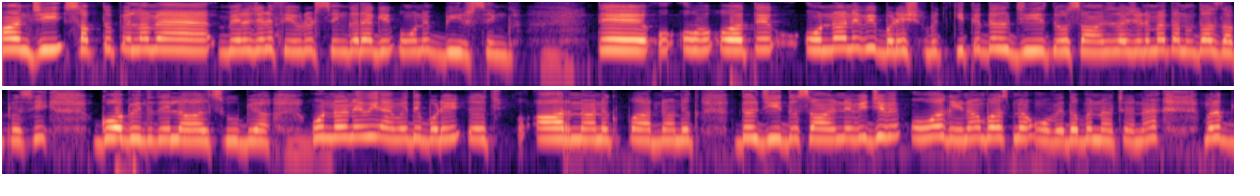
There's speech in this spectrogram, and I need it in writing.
ਹਾਂਜੀ, ਸਭ ਤੋਂ ਪਹਿਲਾਂ ਮੈਂ, ਮੇਰੇ ਜਿਹੜੇ ਫੇਵਰਿਟ ਸਿੰਗਰ ਹੈਗੇ, ਉਹ ਨੇ ਵੀਰ ਸਿੰਘ। ਤੇ ਉਹ- ਉਹ ਤੇ ਉਹਨਾਂ ਨੇ ਵੀ ਬੜੇ ਸ਼ਬਦ ਕੀਤੇ, ਦਲਜੀਤ ਦੋਸਾਂਝ ਦਾ, ਜਿਹੜੇ ਮੈਂ ਤੁਹਾਨੂੰ ਦੱਸਦਾ ਪਿਆ ਸੀ, ਗੋਬਿੰਦ ਦੇ ਲਾਲ ਸੂਬਿਆ। ਉਹਨਾਂ ਨੇ ਵੀ ਐਵੇਂ ਦੇ ਬੜੇ ਆਰ ਨਾਨਕ, ਪਾਰ ਨਾਨਕ, ਦਲਜੀਤ ਦੋਸਾਂਝ ਨੇ ਵੀ, ਜਿਵੇਂ ਉਹ ਹੈਗੇ ਨਾ, ਬਸ ਮੈਂ ਉਵੇਂ ਦਾ ਬਣਨਾ ਚਾਹਨਾ ਮਤਲਬ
